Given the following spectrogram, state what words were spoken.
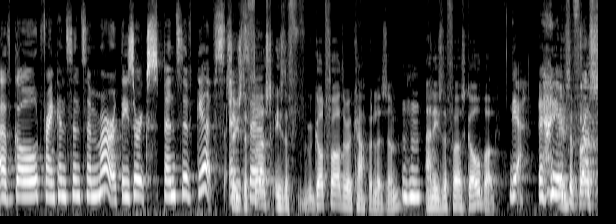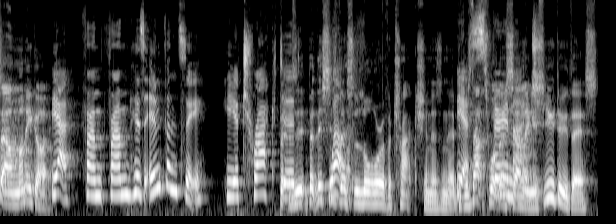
Of gold, frankincense, and myrrh. These are expensive gifts. So and he's the so, first, he's the godfather of capitalism, mm-hmm. and he's the first gold bug. Yeah. he's the first from, sound money guy. Yeah, from, from his infancy. He attracted. But, but this is wealth. this law of attraction, isn't it? Because yes, that's what they're selling. Much. If you do this,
